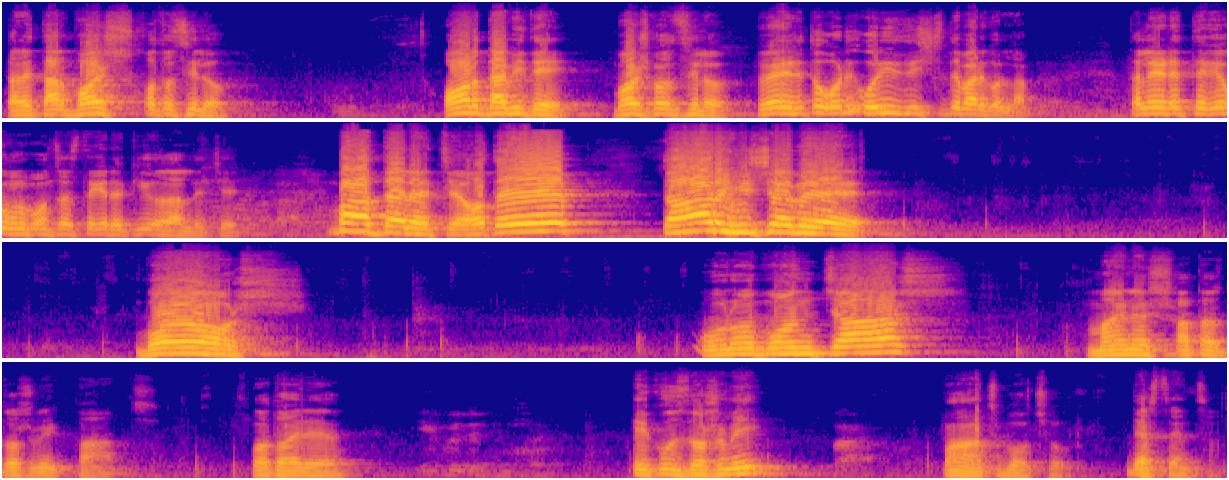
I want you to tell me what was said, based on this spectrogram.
তাহলে তার বয়স কত ছিল? ওর দাবিতে বয়স কত ছিল? এটা তো ওরই দৃষ্টিতে বার করলাম। তাহলে এটা থেকে উনপঞ্চাশ থেকে এটা কি দাঁড়াচ্ছে বাদ দাঁড়াচ্ছে অতএব তার হিসাবে বয়স উনপঞ্চাশ মাইনাস সাতাশ দশমিক পাঁচ। কত হয় একুশ দশমিক পাঁচ বছর। দ্যাটস দ্য অ্যান্সার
